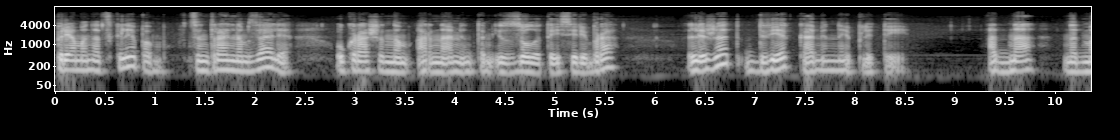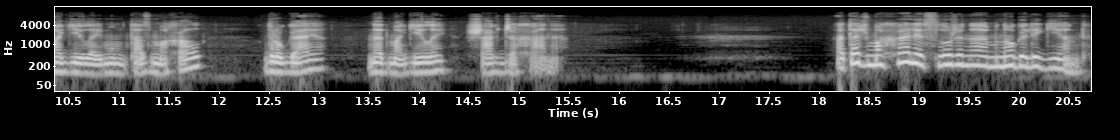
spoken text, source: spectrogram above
прямо над склепом в центральном зале, украшенном орнаментом из золота и серебра, лежат две каменные плиты. Одна над могилой Мумтаз-Махал, другая над могилой Шах-Джахана. О Тадж-Махале сложено много легенд,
